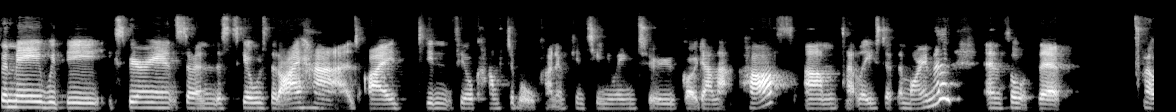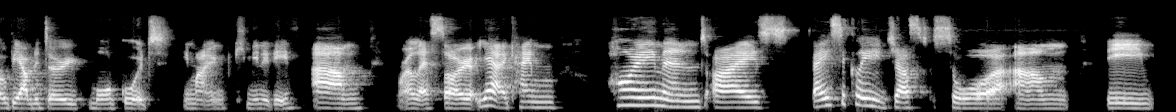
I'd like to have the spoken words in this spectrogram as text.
for me, with the experience and the skills that I had, I didn't feel comfortable kind of continuing to go down that path, um, at least at the moment, and thought that I would be able to do more good in my own community, um, more or less. So, yeah, I came home and I basically just saw um, the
